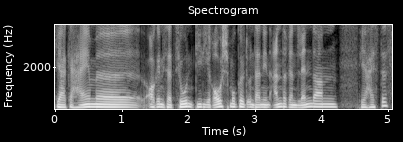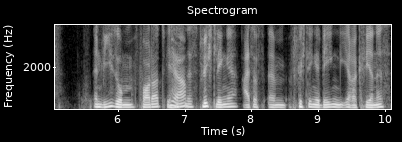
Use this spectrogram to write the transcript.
ja, geheime Organisation, die die rausschmuggelt und dann in anderen Ländern, wie heißt es? Ein Visum fordert, wie Ja. heißt das? Flüchtlinge, also ähm, Flüchtlinge wegen ihrer Queerness.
